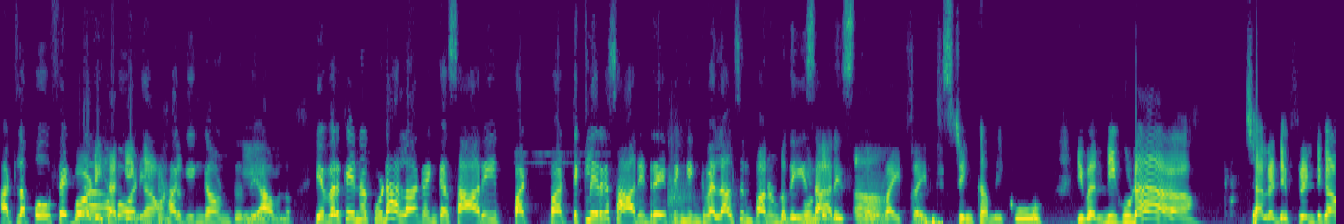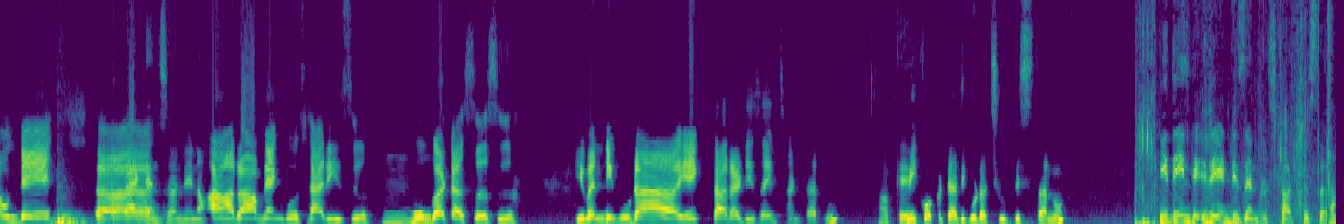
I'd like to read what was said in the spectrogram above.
అట్లా పర్ఫెక్ట్ బాడీ. హగ్గింగ్గా ఉంటుంది. అవును. ఎవరికైనా కూడా అలాగా ఇంకా సారీ పర్టికులర్గా సారీ డ్రైపింగ్ ఇంక వెళ్ళాల్సిన పని ఉండదు ఈ. సారీస్. రైట్ రైట్ ఇంకా మీకు ఇవన్నీ కూడా చాలా డిఫరెంట్గా ఉండే రా మ్యాంగో శారీస్ మూంగా టసర్స్ ఇవన్నీ కూడా ఏక్తారా డిజైన్స్ అంటారు. ఓకే. మీకు ఒకటి అది కూడా చూపిస్తాను. ఇది ఇది ఏం డిజైన్? స్టార్ట్ చేస్తారా?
